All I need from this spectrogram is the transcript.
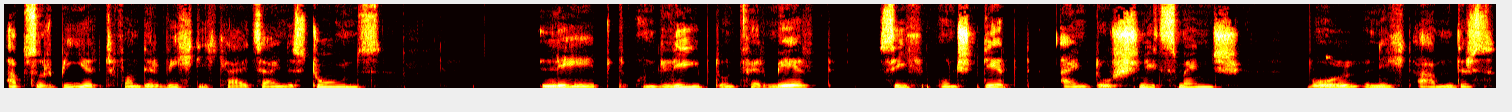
Absorbiert von der Wichtigkeit seines Tuns, lebt und liebt und vermehrt sich und stirbt ein Durchschnittsmensch wohl nicht anders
